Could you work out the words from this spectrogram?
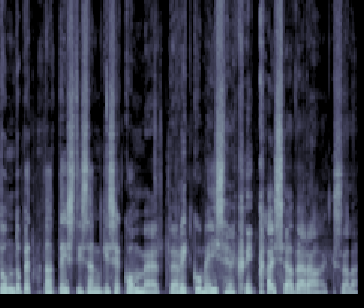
tundub, et noh, Eestis ongi see komme, et rikume ise kõik asjad ära, eks ole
